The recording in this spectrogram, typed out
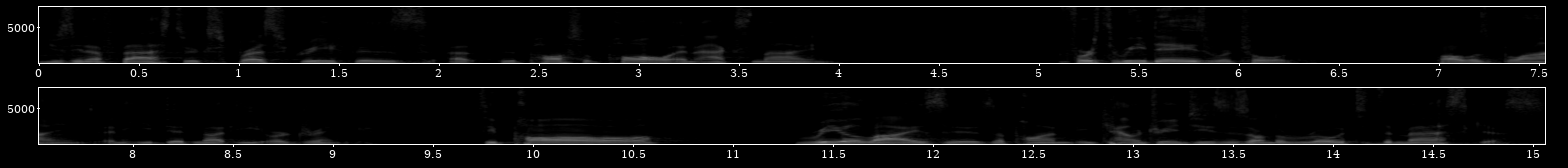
using a fast to express grief is at the Apostle Paul in Acts 9. For three days, we're told, Paul was blind and he did not eat or drink. See, Paul realizes upon encountering Jesus on the road to Damascus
